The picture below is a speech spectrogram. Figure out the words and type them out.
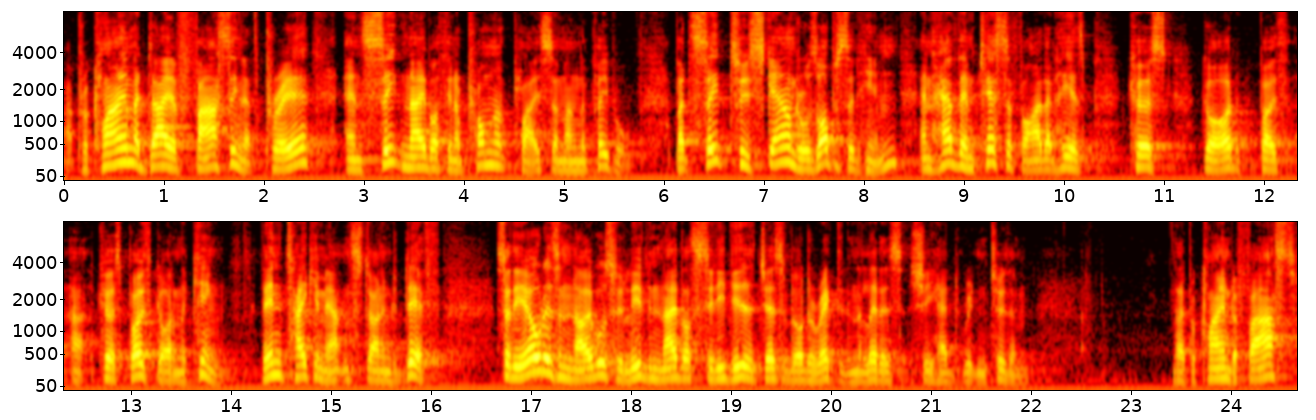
uh, Proclaim a day of fasting, that's prayer, and seat Naboth in a prominent place among the people. But seat two scoundrels opposite him and have them testify that he has cursed God, both, uh, cursed both God and the king. Then take him out and stone him to death. So the elders and nobles who lived in Naboth's city did as Jezebel directed in the letters she had written to them. They proclaimed a fast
